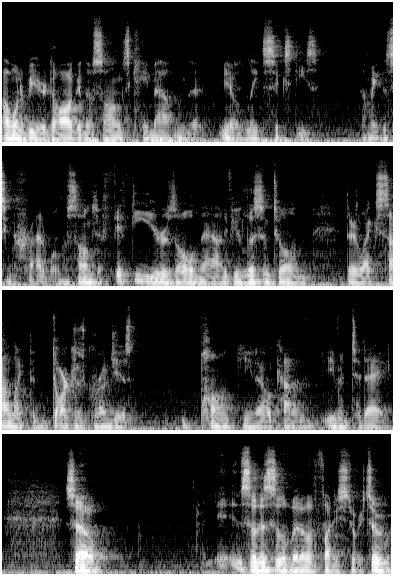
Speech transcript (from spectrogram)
"I Want to Be Your Dog" and those songs came out in the you know late '60s. I mean, it's incredible. The songs are 50 years old now, and if you listen to them, they're like sound like the darkest, grungiest punk, you know, kind of even today. So so this is a little bit of a funny story. So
